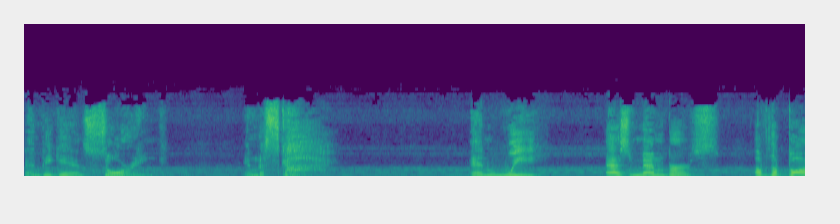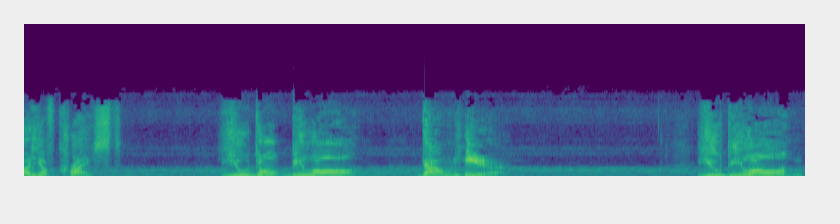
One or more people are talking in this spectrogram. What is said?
and began soaring in the sky. And we, as members of the body of Christ, you don't belong down here. You belong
